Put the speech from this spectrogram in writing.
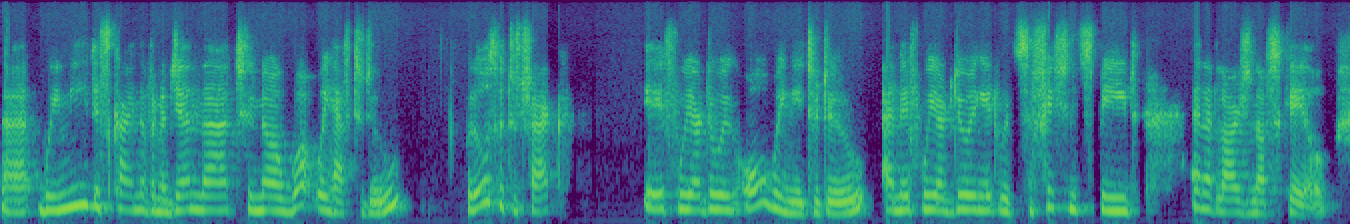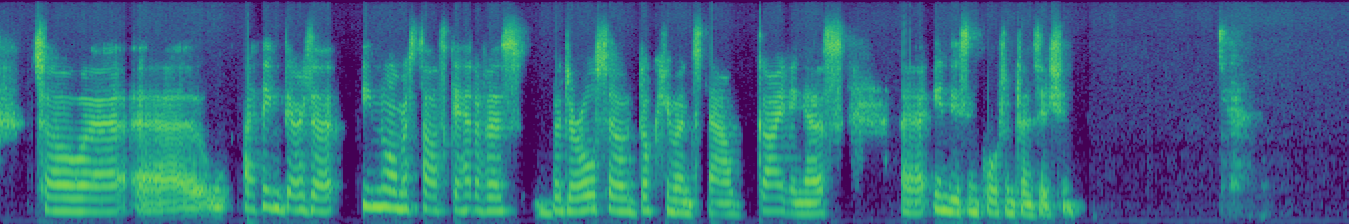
Uh, we need this kind of an agenda to know what we have to do, but also to track if we are doing all we need to do and if we are doing it with sufficient speed and at large enough scale. So uh, uh, I think there's an enormous task ahead of us, but there are also documents now guiding us uh, in this important transition.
